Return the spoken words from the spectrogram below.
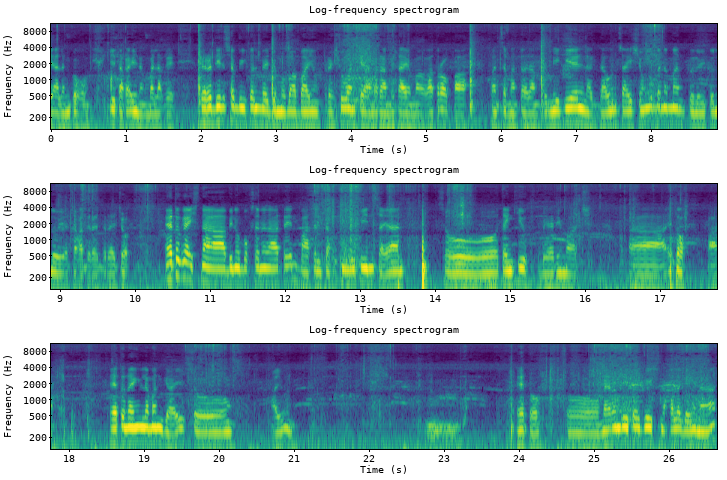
alam ko kung kita kayo ng malaki. Pero dito sa Bicol medyo mababa yung presyuan kaya marami tayong mga katropa pansamantalang tumigil, nag-downsize yung iba naman tuloy-tuloy at saka dire-diretso. Eto guys na binubuksan na natin Battle Cup Philippines ayan. So thank you very much. Ah ito. Ah, ito na yung laman guys. So ayun. Hmm. Ito. So meron dito guys nakalagay na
